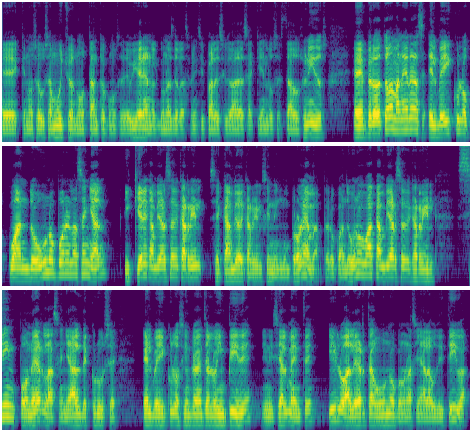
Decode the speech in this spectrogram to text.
eh, que no se usa mucho, no tanto como se debiera en algunas de las principales ciudades aquí en los Estados Unidos. Eh, pero de todas maneras, el vehículo, cuando uno pone la señal y quiere cambiarse de carril, se cambia de carril sin ningún problema. Pero cuando uno va a cambiarse de carril sin poner la señal de cruce, el vehículo simplemente lo impide inicialmente y lo alerta a uno con una señal auditiva.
